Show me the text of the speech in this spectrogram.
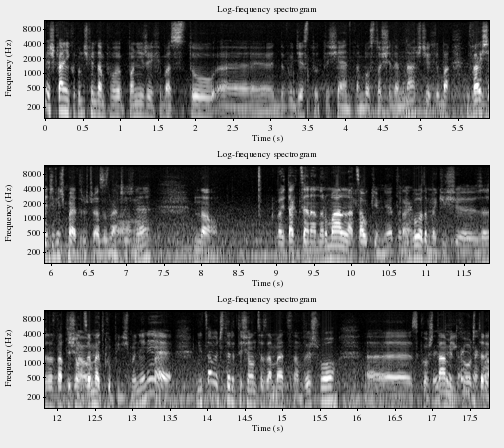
mieszkanie kupiliśmy tam po- poniżej chyba 120 tysięcy, tam było 117 chyba, 29 metrów trzeba zaznaczyć, nie? No. No i tak cena normalna całkiem, nie? To nie Tak. było tam jakieś, e, że za 2000 No. metr kupiliśmy, nie, nie. Niecałe 4000 za metr nam wyszło, e, z kosztami tak- około tak mało.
